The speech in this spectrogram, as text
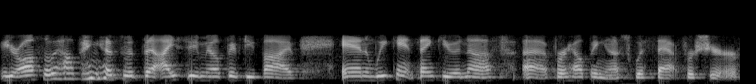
you're also helping us with the ICML 55. And we can't thank you enough uh, for helping us with that for sure.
